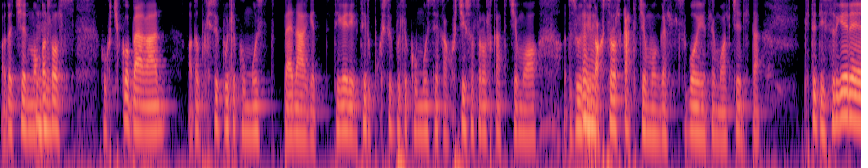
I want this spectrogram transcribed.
Одоо жишээ нь Монгол улс хөгжихгүй байгаа нь одоо хэсэг бүлэг хүмүүст байна гэд тэгээд яг тэр хэсэг бүлэг хүмүүсийнхаа хүчийг сулруулах гат ч юм уу одоо сүйдийг докцруулах гат ч юм уу ингээл боо юм болж байна л да. Гэтэ эсэргээрээ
